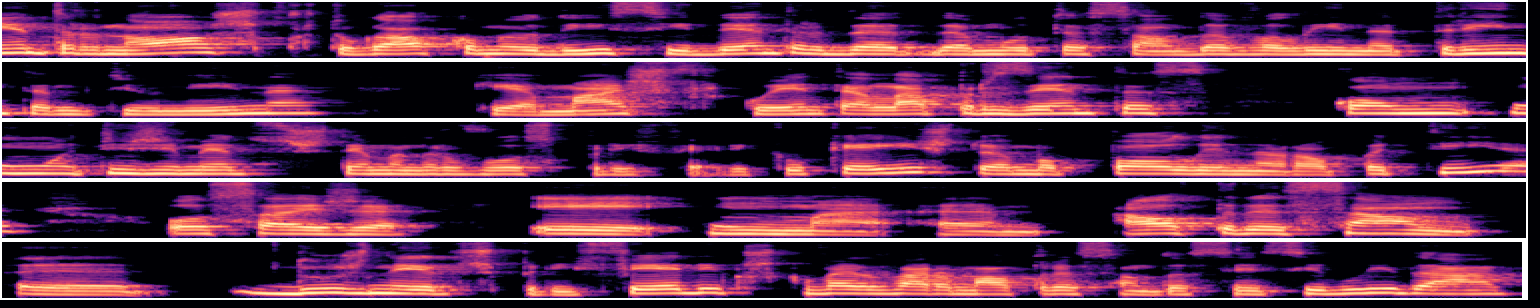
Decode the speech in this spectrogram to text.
Entre nós, Portugal, como eu disse, e dentro da, da mutação da valina 30 metionina, que é a mais frequente, ela apresenta-se como um atingimento do sistema nervoso periférico. O que é isto? É uma polineuropatia, ou seja, é uma um, alteração uh, dos nervos periféricos que vai levar a uma alteração da sensibilidade,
